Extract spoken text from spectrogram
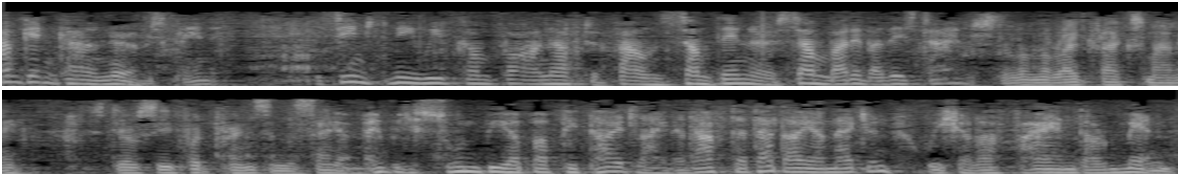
I'm getting kind of nervous, Clint. It seems to me we've come far enough to have found something or somebody by this time. Still on the right track, Smiley. Still see footprints in the sand. And we'll soon be above the tide line, and after that, I imagine, we shall have find our men.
